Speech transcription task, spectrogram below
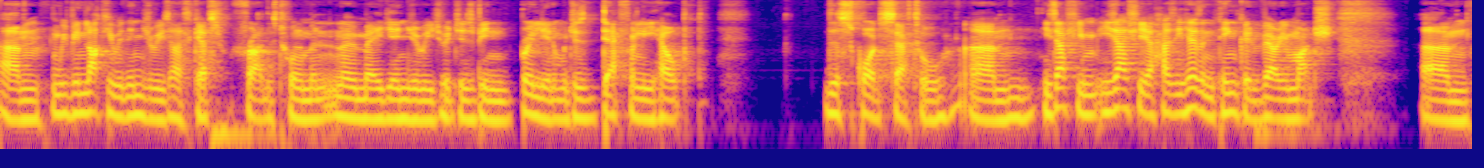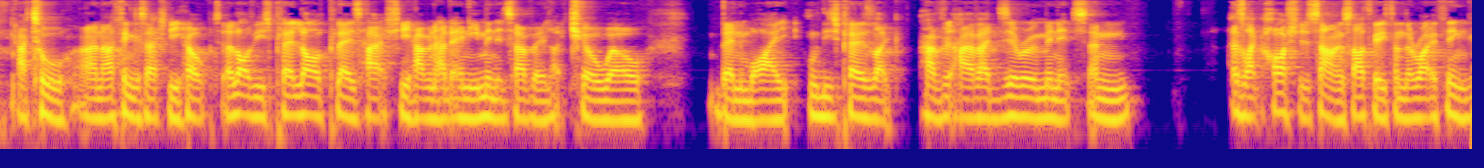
Um, we've been lucky with injuries, I guess, throughout this tournament. No major injuries, which has been brilliant, which has definitely helped the squad settle. Um, he's actually he's actually has he hasn't tinkered very much um, at all, and I think it's actually helped. A lot of these play, a lot of players actually haven't had any minutes, have they? Like Chilwell, Ben White, all these players like have have had zero minutes, and as like harsh as it sounds, Southgate's done the right thing.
